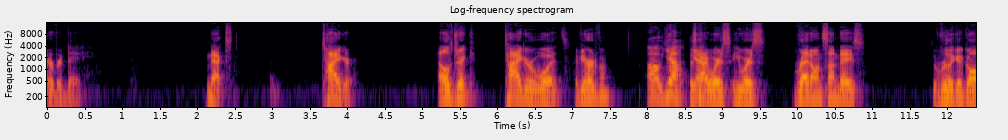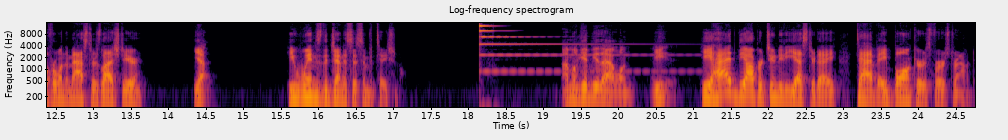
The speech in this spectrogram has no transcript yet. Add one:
every day. Next, Tiger. Eldrick Tiger Woods. Have you heard of him? oh yeah, This yeah. guy wears he wears red on Sundays. He's a really good golfer. Won the Masters last year. Yeah, He wins the Genesis Invitational. I'm gonna give you that one. He he had the opportunity yesterday to have a bonkers first round.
